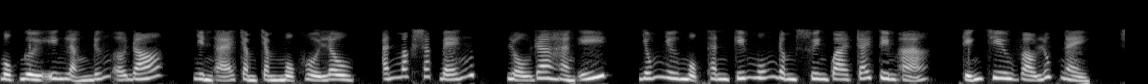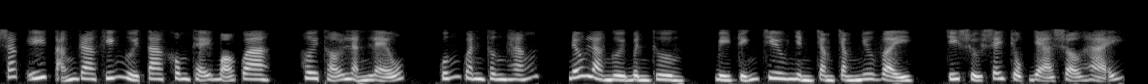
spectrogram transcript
một người yên lặng đứng ở đó, nhìn ả chầm chầm một hồi lâu, ánh mắt sắc bén, lộ ra hàng ý, giống như một thanh kiếm muốn đâm xuyên qua trái tim ả, triển chiêu vào lúc này, sát ý tản ra khiến người ta không thể bỏ qua, hơi thở lạnh lẽo, quấn quanh thân hắn, nếu là người bình thường, bị triển chiêu nhìn chầm chầm như vậy, chỉ sự say chột dạ sợ hãi,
